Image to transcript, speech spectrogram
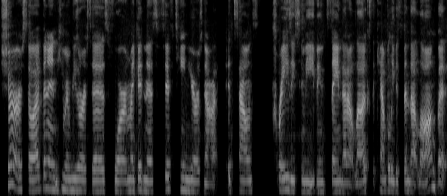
Sure. So I've been in human resources for, my goodness, 15 years now. It sounds crazy to me even saying that out loud because I can't believe it's been that long, but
